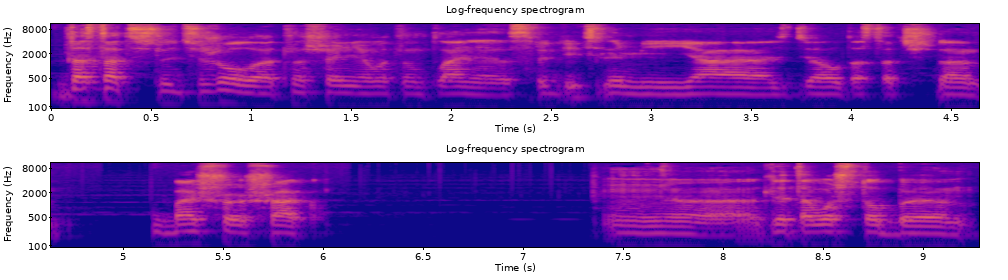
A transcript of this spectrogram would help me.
достаточно тяжелое отношение в этом плане с родителями. Я сделал достаточно большой шаг для того, чтобы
